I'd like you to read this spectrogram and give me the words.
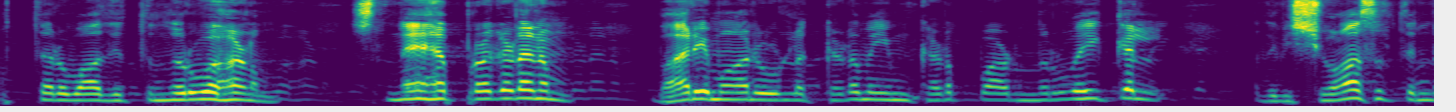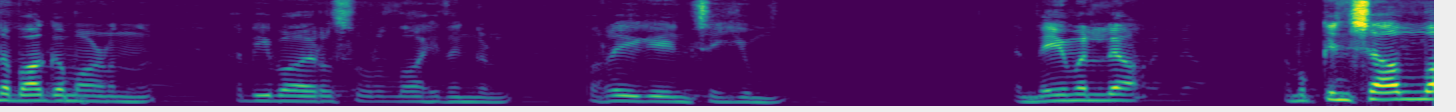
ഉത്തരവാദിത്വ നിർവഹണം സ്നേഹപ്രകടനം ഭാര്യമാരോടുള്ള കടമയും കടപ്പാടും നിർവഹിക്കൽ അത് വിശ്വാസത്തിന്റെ ഭാഗമാണെന്ന് ഹബീബായ റസൂർല്ലാഹി തങ്ങൾ പറയുകയും ചെയ്യും. എന്നെയുമല്ല നമുക്ക് ഇൻഷാല്ല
